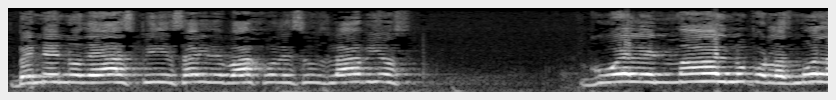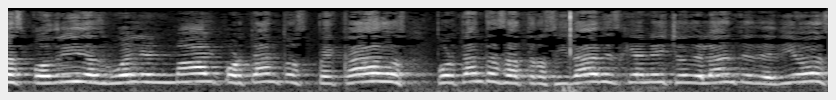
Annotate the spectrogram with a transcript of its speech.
Veneno de áspides hay debajo de sus labios. Huelen mal, no por las muelas podridas, huelen mal por tantos pecados, por tantas atrocidades que han hecho delante de Dios.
